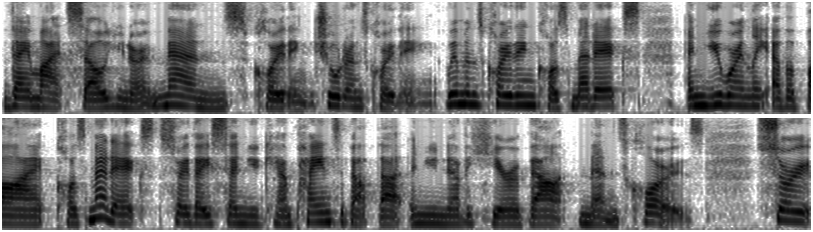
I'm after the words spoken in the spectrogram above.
they might sell, you know, men's clothing, children's clothing, women's clothing, cosmetics, and you only ever buy cosmetics. So they send you campaigns about that and you never hear about men's clothes. So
